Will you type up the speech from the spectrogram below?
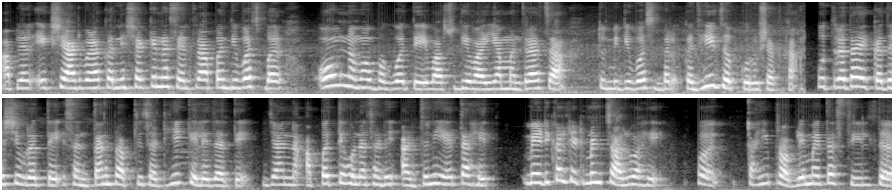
आपल्याला एकशे आठ वेळा करणे शक्य नसेल तर आपण दिवसभर ओम नमो भगवते वासुदेवाय या मंत्राचा तुम्ही दिवसभर कधीही जप करू शकता. पुत्रदा एकादशी व्रते संतान प्राप्तीसाठीही केले जाते ज्यांना अपत्य होण्यासाठी अडचणी येत आहेत. मेडिकल ट्रीटमेंट चालू आहे पण काही प्रॉब्लेम येत असतील तर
